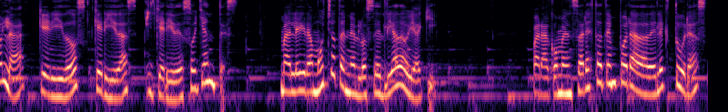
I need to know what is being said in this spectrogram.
Hola, queridos, queridas y querides oyentes. Me alegra mucho tenerlos el día de hoy aquí. Para comenzar esta temporada de lecturas,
